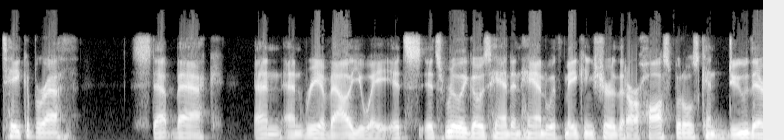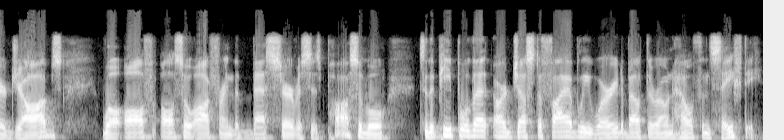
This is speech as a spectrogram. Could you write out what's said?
take a breath, step back, and and reevaluate. It's it's really goes hand in hand with making sure that our hospitals can do their jobs while off, also offering the best services possible to the people that are justifiably worried about their own health and safety.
